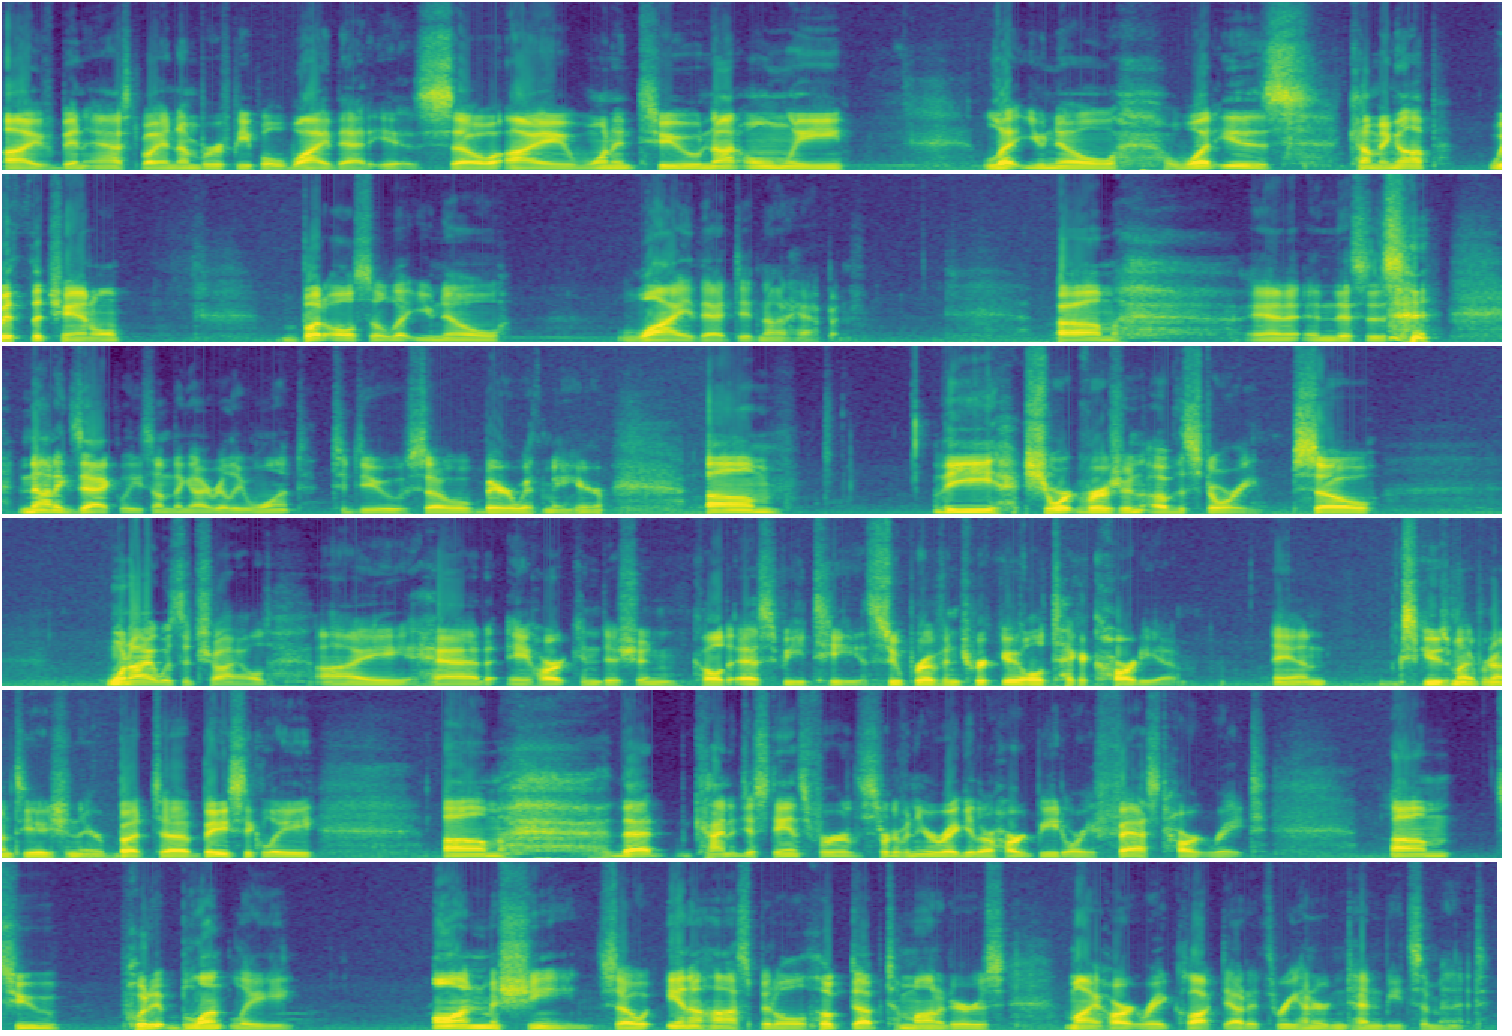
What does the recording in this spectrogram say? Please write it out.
I've been asked by a number of people why that is. So I wanted to not only let you know what is coming up with the channel, but also let you know why that did not happen. Um, and and this is not exactly something I really want to do, so bear with me here. Um, the short version of the story. So, when I was a child, I had a heart condition called SVT, supraventricular tachycardia, and excuse my pronunciation there, but uh, basically. Um, that kind of just stands for sort of an irregular heartbeat or a fast heart rate. Um, to put it bluntly, on machine, so in a hospital, hooked up to monitors, my heart rate clocked out at 310 beats a minute.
